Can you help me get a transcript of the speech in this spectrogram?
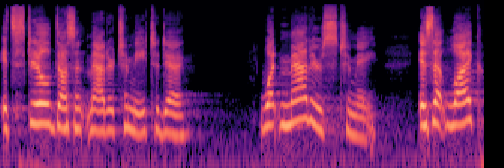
it still doesn't matter to me today. What matters to me is that, like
